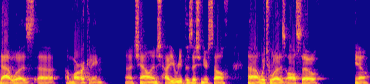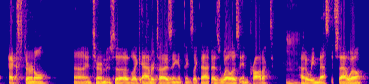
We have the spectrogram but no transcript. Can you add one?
that was uh, a marketing uh, challenge, how you reposition yourself, uh, which was also, you know, external uh, in terms of like advertising and things like that, as well as in product. Mm-hmm. How do we message that well?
